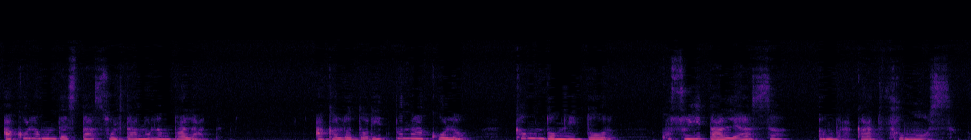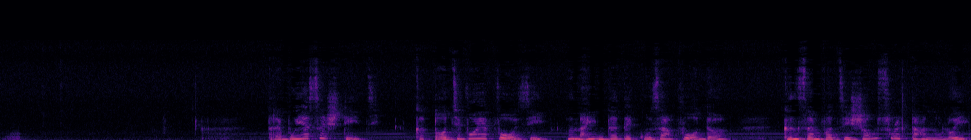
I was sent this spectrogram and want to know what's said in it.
acolo unde sta sultanul în palat. A călătorit până acolo ca un domnitor cu suita aleasă, îmbrăcat frumos. Trebuie să știți că toți voievozii, înainte de cuza vodă, când se înfățișau sultanului,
